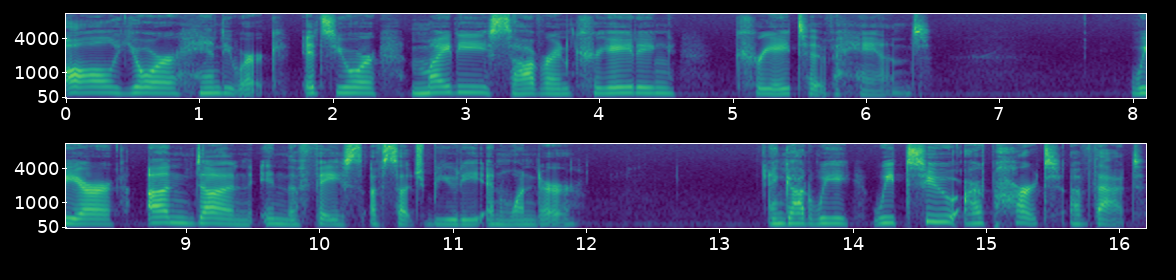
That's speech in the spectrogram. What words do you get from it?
all your handiwork. It's your mighty, sovereign, creating, creative hand. We are undone in the face of such beauty and wonder. And God, we, we too are part of that,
